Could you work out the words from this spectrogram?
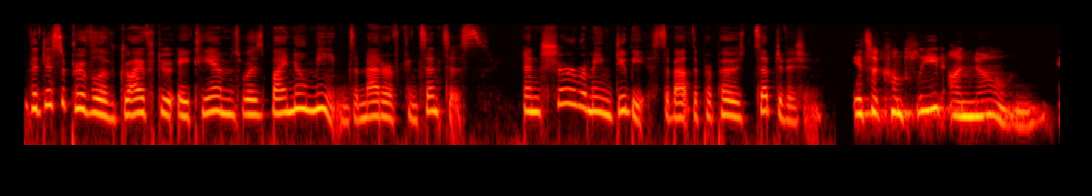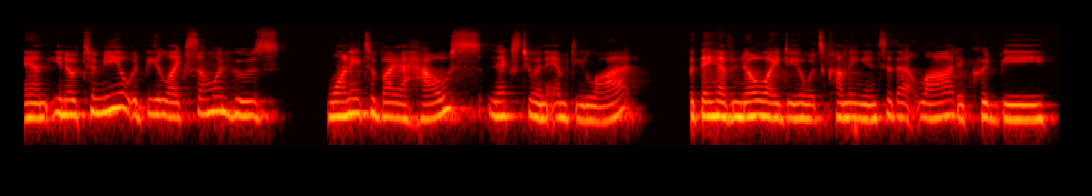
The disapproval of drive through ATMs was by no means a matter of consensus, and Sher remained dubious about the proposed subdivision. It's a complete unknown. And, you know, to me, it would be like someone who's wanting to buy a house next to an empty lot, but they have no idea what's coming into that lot. It could be,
